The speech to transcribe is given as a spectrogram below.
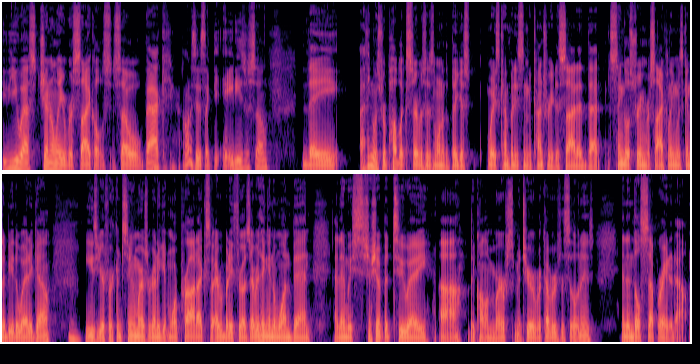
the U.S. generally recycles. So back, I want to say it's like the 80s or so. They, I think it was Republic Services, one of the biggest waste companies in the country, decided that single stream recycling was going to be the way to go. Hmm. Easier for consumers. We're going to get more products, so everybody throws everything into one bin, and then we ship it to a uh, they call them MRFs, material recovery facilities, and then they'll separate it out.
